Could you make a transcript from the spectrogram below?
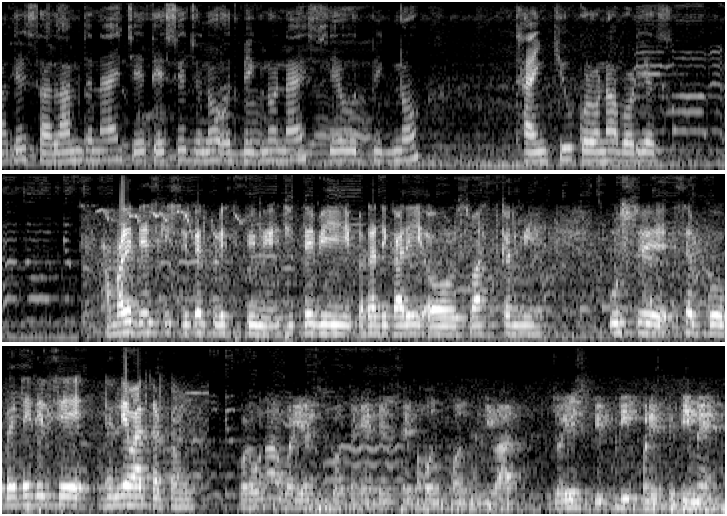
তাদের সালাম জানায় যে দেশে যেন উদ্বিগ্ন নাই সে উদ্বিগ্ন থ্যাংক ইউ করোনা वॉरियर्स हमारे देश की विकट परिस्थिति में जितने भी पदाधिकारी और स्वास्थ्यकर्मी हैं उस सबको मैं तहे दिल से धन्यवाद करता हूँ कोरोना वॉरियर्स को तहे दिल से बहुत बहुत धन्यवाद, जो इस विपरीत परिस्थिति में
